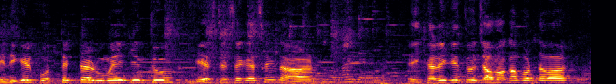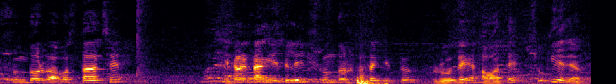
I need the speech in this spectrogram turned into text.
এইদিকের প্রত্যেকটা রুমেই কিন্তু গেস্ট এসে গেছেন আর এইখানে কিন্তু জামা কাপড় দেওয়ার সুন্দর ব্যবস্থা আছে। এখানে টাঙিয়ে দিলেই সুন্দরভাবে কিন্তু রোদে, হাওয়াতে শুকিয়ে যাবে।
